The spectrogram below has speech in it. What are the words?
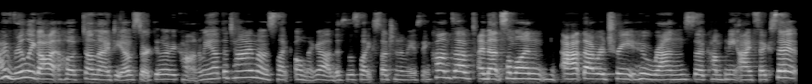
I really got hooked on the idea of circular economy at the time. I was like, oh my God, this is like such an amazing concept. I met someone at that retreat who runs the company iFixit,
